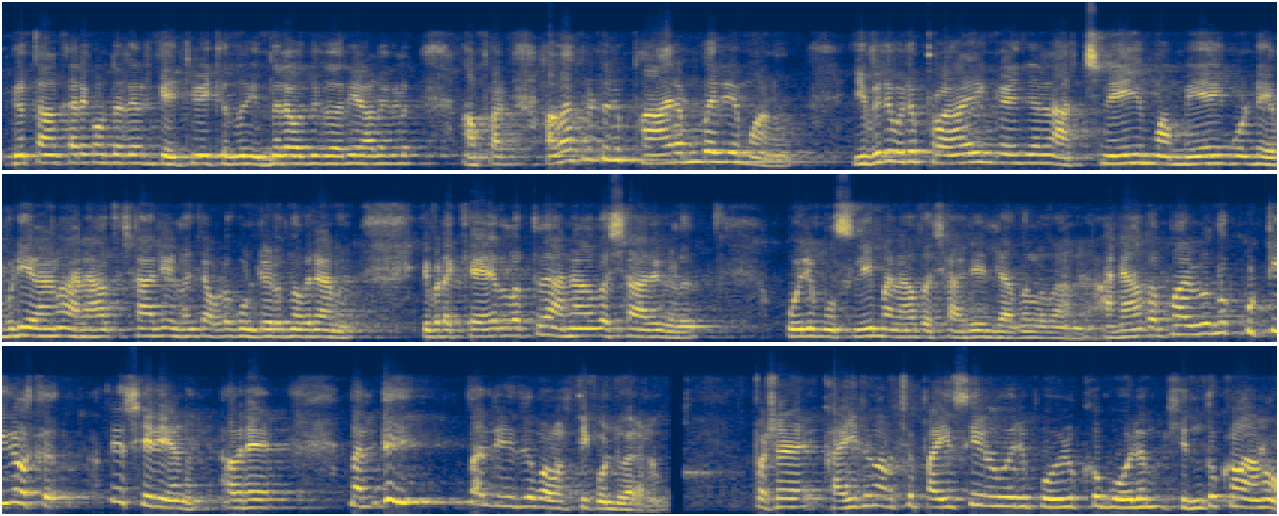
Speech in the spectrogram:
ഇങ്ങനത്തെ ആൾക്കാരെ കൊണ്ടല്ലേ അവർ കയറ്റി വയ്ക്കുന്നത് ഇന്നലെ വന്ന് കയറിയ ആളുകൾ ആ അതവരുടെ ഒരു പാരമ്പര്യമാണ്. ഇവർ ഒരു പ്രായം കഴിഞ്ഞാൽ അച്ഛനെയും അമ്മയെയും കൊണ്ട് എവിടെയാണ് അനാഥശാലയുള്ളതെങ്കിൽ അവിടെ കൊണ്ടിടുന്നവരാണ് ഇവിടെ കേരളത്തിലെ അനാഥശാലകൾ ഒരു മുസ്ലിം അനാഥശാലയില്ല എന്നുള്ളതാണ്. അനാഥന്മാരുന്ന കുട്ടികൾക്ക് അത് ശരിയാണ്. അവരെ നല്ല നല്ല രീതിയിൽ വളർത്തിക്കൊണ്ടുവരണം. പക്ഷേ കയ്യിൽ നിറച്ച് പൈസയുള്ളവർ പോലും ഹിന്ദുക്കളാണോ?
